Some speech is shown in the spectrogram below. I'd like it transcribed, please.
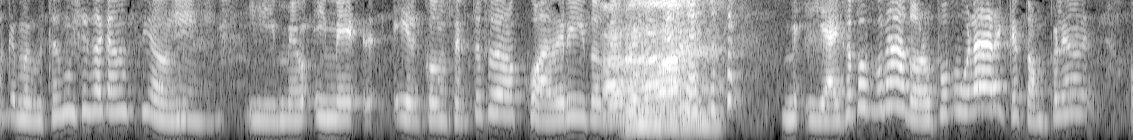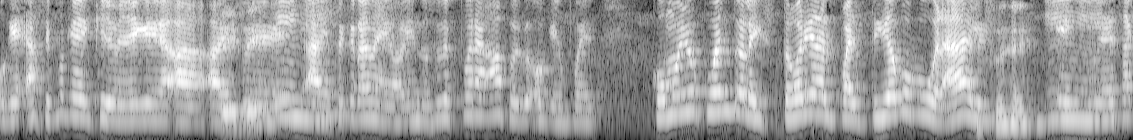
oh, que me gusta mucho esa canción. y, me, y, me, y el concepto eso de los cuadritos. de me- Y a eso para poner a todos los populares que están peleando. Ok, así fue que, que yo llegué a, a Sí, ese, sí. a ese craneo. Y entonces después, ah, pues, ok, pues, ¿cómo yo cuento la historia del Partido Popular? En esa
